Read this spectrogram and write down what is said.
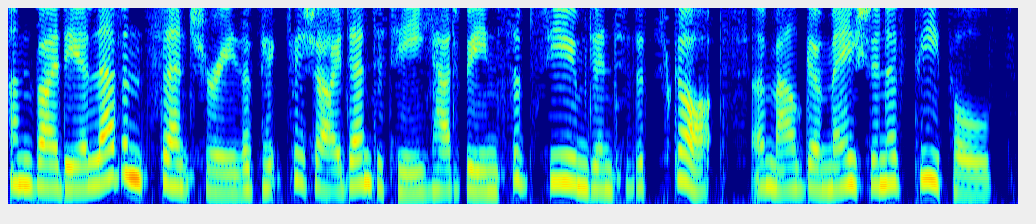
and by the 11th century the Pictish identity had been subsumed into the Scots amalgamation of peoples.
